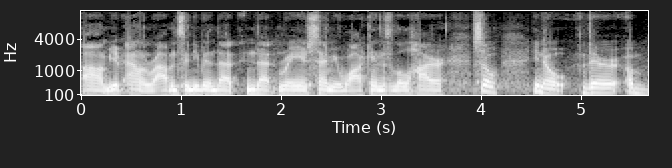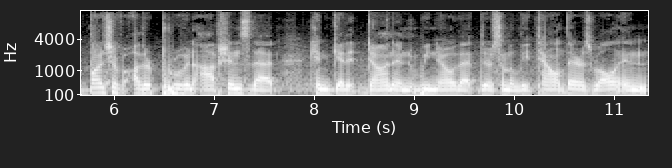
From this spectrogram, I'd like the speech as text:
um, you have Allen Robinson, even in that in that range. Sammy Watkins a little higher. So you know there are a bunch of other proven options that can get it done, and we know that there's some elite talent there as well in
